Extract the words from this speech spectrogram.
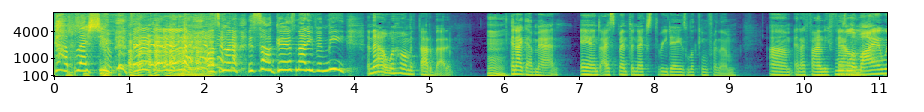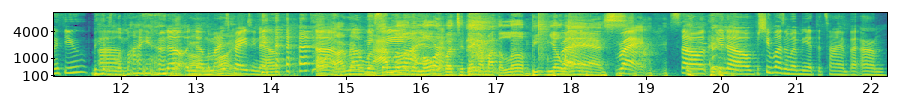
God bless you. What's going on? It's all good. It's not even me. And then I went home and thought about it. And I got mad. And I spent the next three days looking for them. Um, and I finally Was found LaMyia with you? Because LaMyia. No, no, Oh, LaMyia's LaMyia. crazy now. I remember love when I some love the Lord, but today I'm about to love beating your ass. Right. So, you know, she wasn't with me at the time, but um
